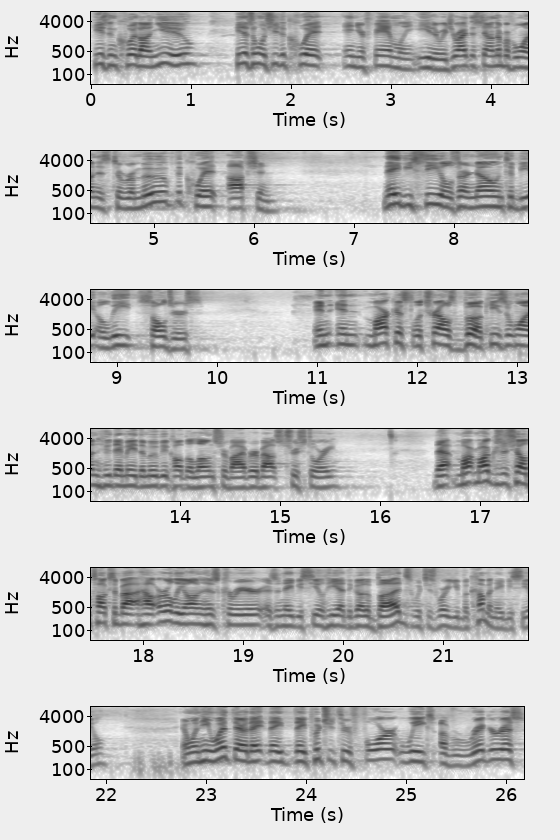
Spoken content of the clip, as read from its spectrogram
He doesn't quit on you. He doesn't want you to quit in your family either. Would you write this down? Number one is to remove the quit option. Navy SEALs are known to be elite soldiers. In, in Marcus Luttrell's book, he's the one who they made the movie called The Lone Survivor about. It's true story. That Mar- Marcus Luttrell talks about how early on in his career as a Navy SEAL, he had to go to BUD/S, which is where you become a Navy SEAL. And when he went there, they, they, they put you through four weeks of rigorous,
